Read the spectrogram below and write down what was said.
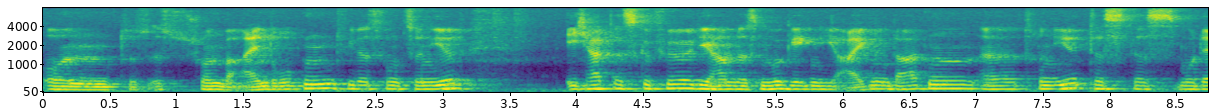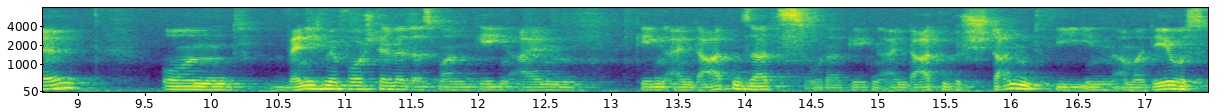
und das ist schon beeindruckend, wie das funktioniert. Ich hatte das Gefühl, die haben das nur gegen die eigenen Daten äh, trainiert, das, das Modell. Und wenn ich mir vorstelle, dass man gegen einen, gegen einen Datensatz oder gegen einen Datenbestand, wie ihn Amadeus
